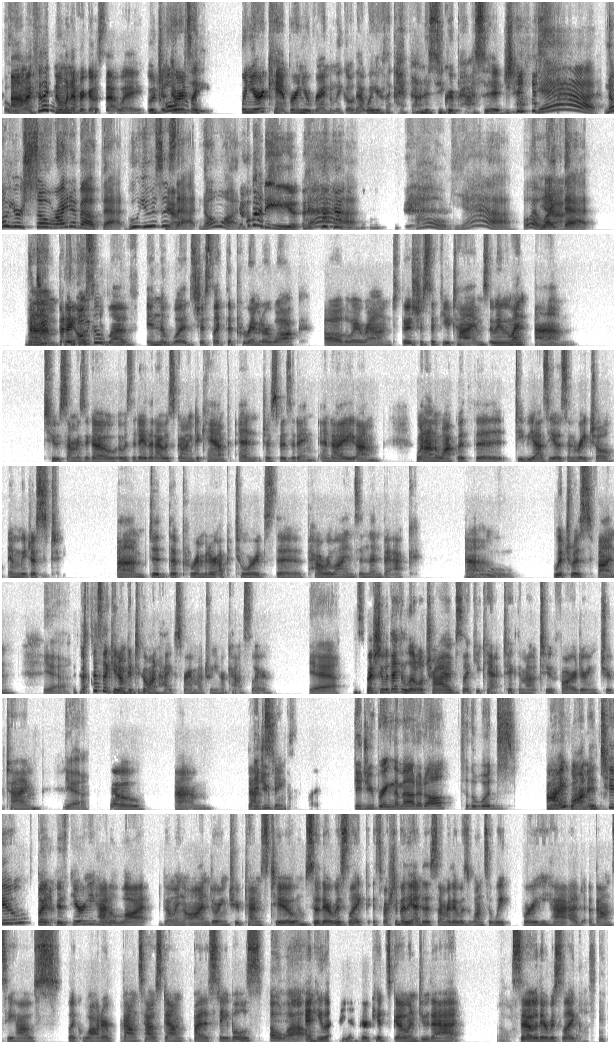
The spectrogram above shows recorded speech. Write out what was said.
Um, I feel like no one ever goes that way. Which or it's like when you're a camper and you randomly go that way, you're like, I found a secret passage. yeah. No, you're so right about that. Who uses Yeah. that? No one. Nobody. Yeah. Oh, yeah. Oh, I like that. Would you- um, but I you- also love in the woods, just like the perimeter walk all the way around. There's just a few times. I mean, we went um two summers ago. It was the day that I was going to camp and just visiting, and I um went on a walk with the DiBiasio's and Rachel, and we just um did the perimeter up towards the power lines and then back, um, which was fun. Yeah. Just because like you don't get to go on hikes very much when you're a counselor, Yeah. especially with like the little tribes. Like you can't take them out too far during troop time. Yeah. So um that Did you- stinks. Did you bring them out at all to the woods? I wanted to, but this year he had a lot going on during troop times too. So there was like, especially by the end of the summer, there was once a week where he had a bouncy house, like water bounce house down by the stables, Oh, wow. and he let the younger kids go and do that. Oh, So there was like, awesome.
